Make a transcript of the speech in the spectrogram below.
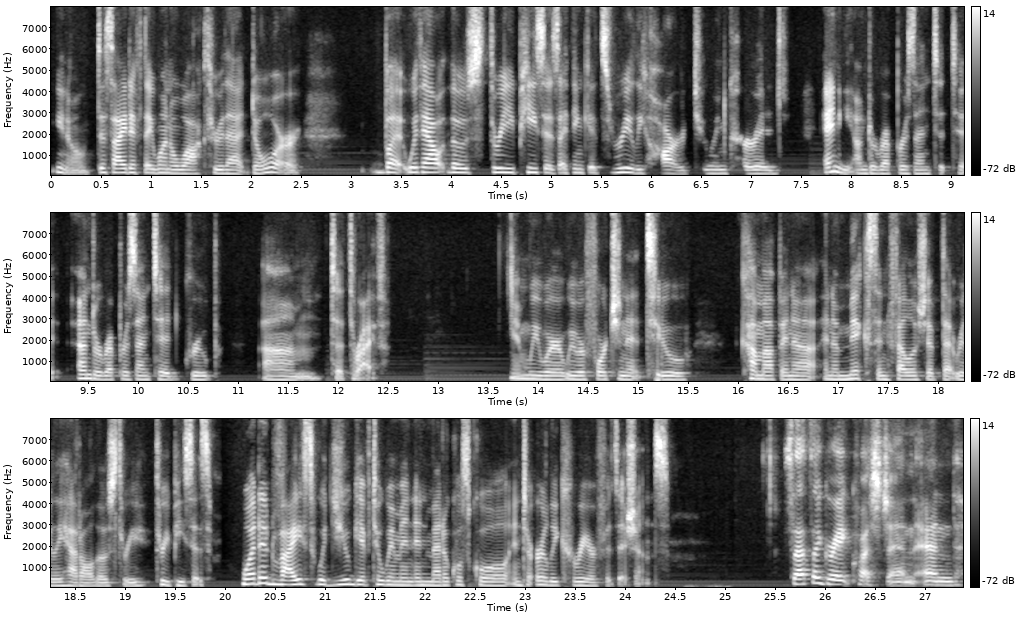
you know, decide if they want to walk through that door. But without those three pieces, I think it's really hard to encourage any underrepresented underrepresented group um, to thrive. And we were we were fortunate to come up in a in a mix and fellowship that really had all those three three pieces. What advice would you give to women in medical school and to early career physicians? So that's a great question. And,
